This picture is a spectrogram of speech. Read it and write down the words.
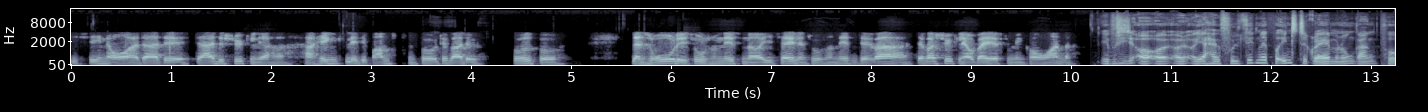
de senere år, der er det, der er det cyklen, jeg har, har hængt lidt i bremsen på. Det var det både på Lanzarote i 2019 og i Italien 2019. Det var, det var cyklen, jeg var bagefter mine konkurrenter. Ja, præcis. Og, og, og jeg har jo fulgt lidt med på Instagram og nogle gange på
